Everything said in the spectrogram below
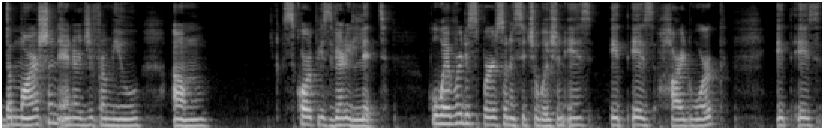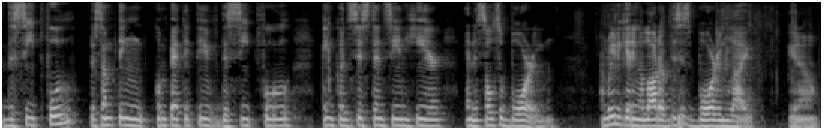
the Martian energy from you, um, Scorpio is very lit. Whoever this person or situation is, it is hard work. It is deceitful. There's something competitive, deceitful, inconsistency in here, and it's also boring. I'm really getting a lot of, this is boring life, you know.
